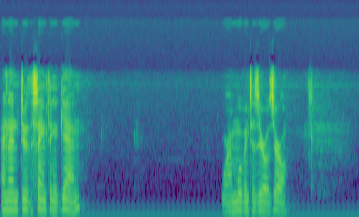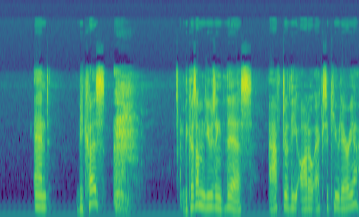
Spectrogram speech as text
and then do the same thing again, where I'm moving to 0, 0. And because because I'm using this after the auto execute area,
